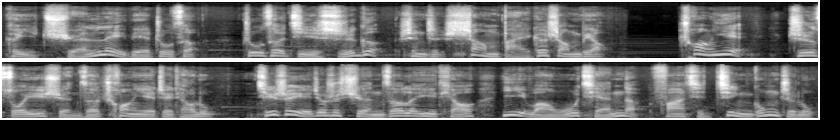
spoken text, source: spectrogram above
可以全类别注册，注册几十个甚至上百个商标。创业之所以选择创业这条路。其实也就是选择了一条一往无前的发起进攻之路，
